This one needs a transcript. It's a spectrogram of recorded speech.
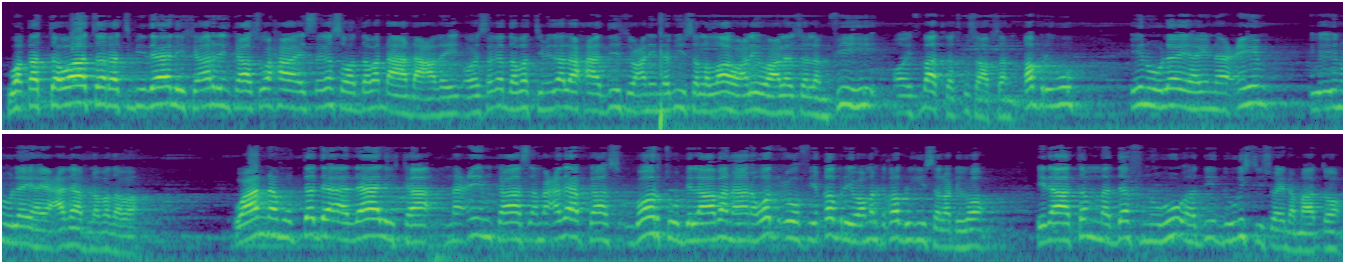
Waqad tawaatarat bidalika arrinkaas waxaa isaga soo daba dhaadhacday oo isaga daba timid alaxaadiidu can inabiy sala allahu calayh waala wasalam fiihi oo ihbaatkaas ku saabsan qabrigu inuu leeyahay naciim iyo inuu leeyahay cadaab labadaba wa anna mubtada'a daalika naciimkaas ama cadaabkaas goortuu bilaabanaana wadcuhu fii qabrihi waa marka qabrigiisa la dhigo. Idaa tama dafnuhu haddii duugistiisu ay dhammaato.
